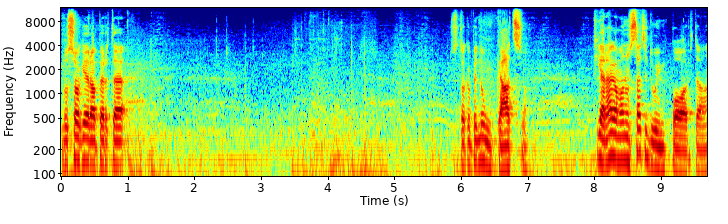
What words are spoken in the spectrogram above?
Lo so che era per te. Sto capendo un cazzo. Figa raga ma non state due in porta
